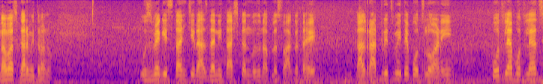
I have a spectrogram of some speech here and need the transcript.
नमस्कार मित्रांनो. उझबेकिस्तानची राजधानी ताशकंदमधून आपलं स्वागत आहे. काल रात्रीच मी इथे पोचलो आणि पोचल्या पोचल्याच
